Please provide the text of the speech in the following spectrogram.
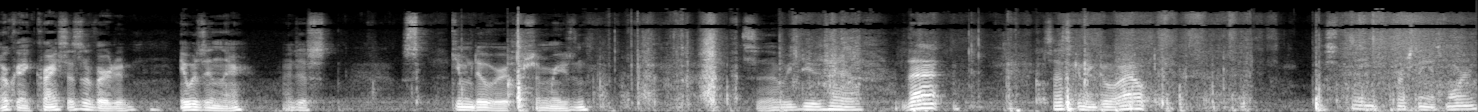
Okay, crisis averted. It was in there. I just skimmed over it for some reason. So we do have that. So that's gonna go out. Thing, first thing this morning.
